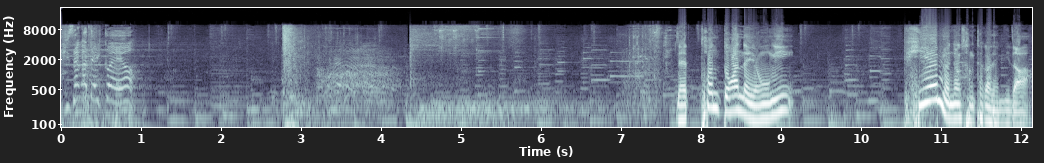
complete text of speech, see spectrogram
기사가 될 거예요. 네턴 동안 내 영웅이 피해 면역 상태가 됩니다.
